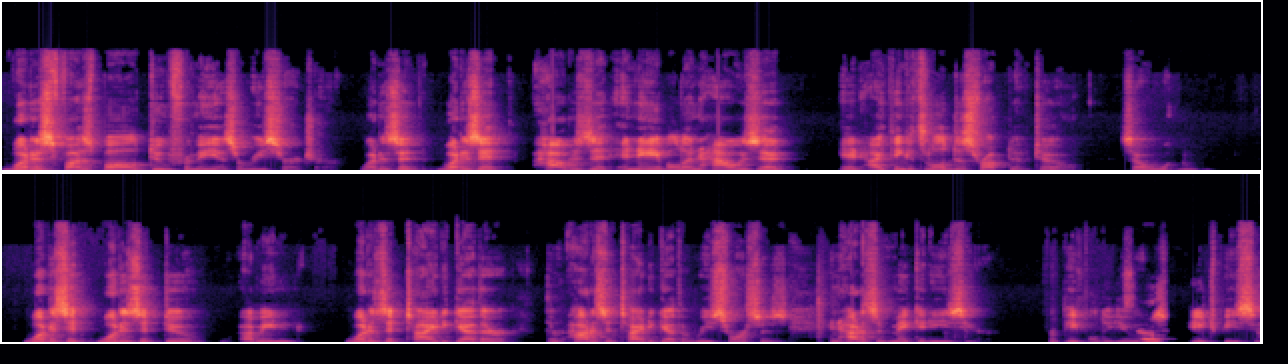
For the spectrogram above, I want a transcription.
what does Fuzzball do for me as a researcher? What is it? What is it? How does it enable, and how is it? It I think it's a little disruptive too. So, what does it? What does it do? I mean, what does it tie together? How does it tie together resources, and how does it make it easier for people to use so, HPC?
